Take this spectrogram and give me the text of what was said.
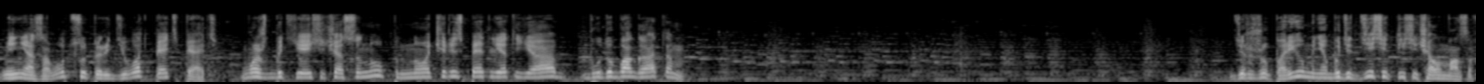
Меня зовут Суперидиот 55. Может быть я и сейчас и нуб, но через 5 лет я буду богатым. Держу пари, у меня будет 10 тысяч алмазов.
